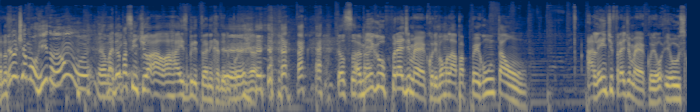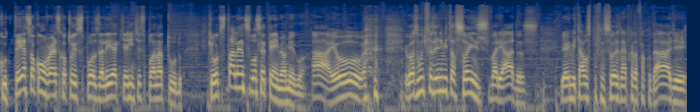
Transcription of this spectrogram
anos. Ele não tinha morrido, não? não Mas deu pra sentir a, a raiz britânica dele. um né? Então, sotaque. Amigo Fred Mercury, vamos lá pra pergunta 1. Além de Fred Mercury, eu, eu escutei a sua conversa com a tua esposa ali, aqui a gente explana tudo. Que outros talentos você tem, meu amigo? Ah, eu, eu gosto muito de fazer imitações variadas. Já imitava os professores na época da faculdade.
